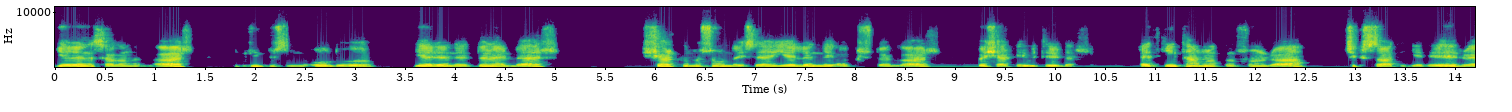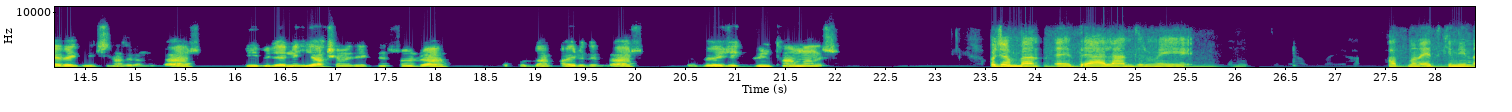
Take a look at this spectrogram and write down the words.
yerlerine sallanırlar. Üçüncü kısmında olduğu yerlerine dönerler. Şarkının sonunda ise yerlerinde alkış tutarlar ve şarkıyı bitirirler. Etkinlik tamamlandıktan sonra çıkış saati gelir ve gitmek için hazırlanırlar. Birbirlerine iyi akşam edildikten sonra okuldan ayrılırlar ve böylece gün tamamlanır. Hocam ben e, değerlendirmeyi. Fatma'nın etkinliğini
